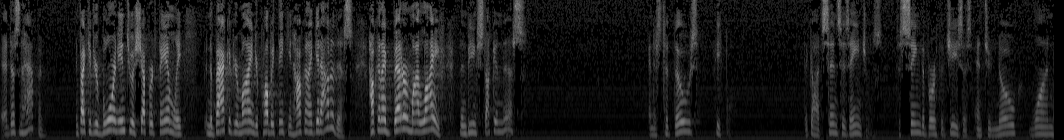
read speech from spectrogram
It doesn't happen. In fact, if you're born into a shepherd family, in the back of your mind, you're probably thinking, How can I get out of this? How can I better my life than being stuck in this? And it's to those people that God sends his angels to sing the birth of Jesus and to no one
